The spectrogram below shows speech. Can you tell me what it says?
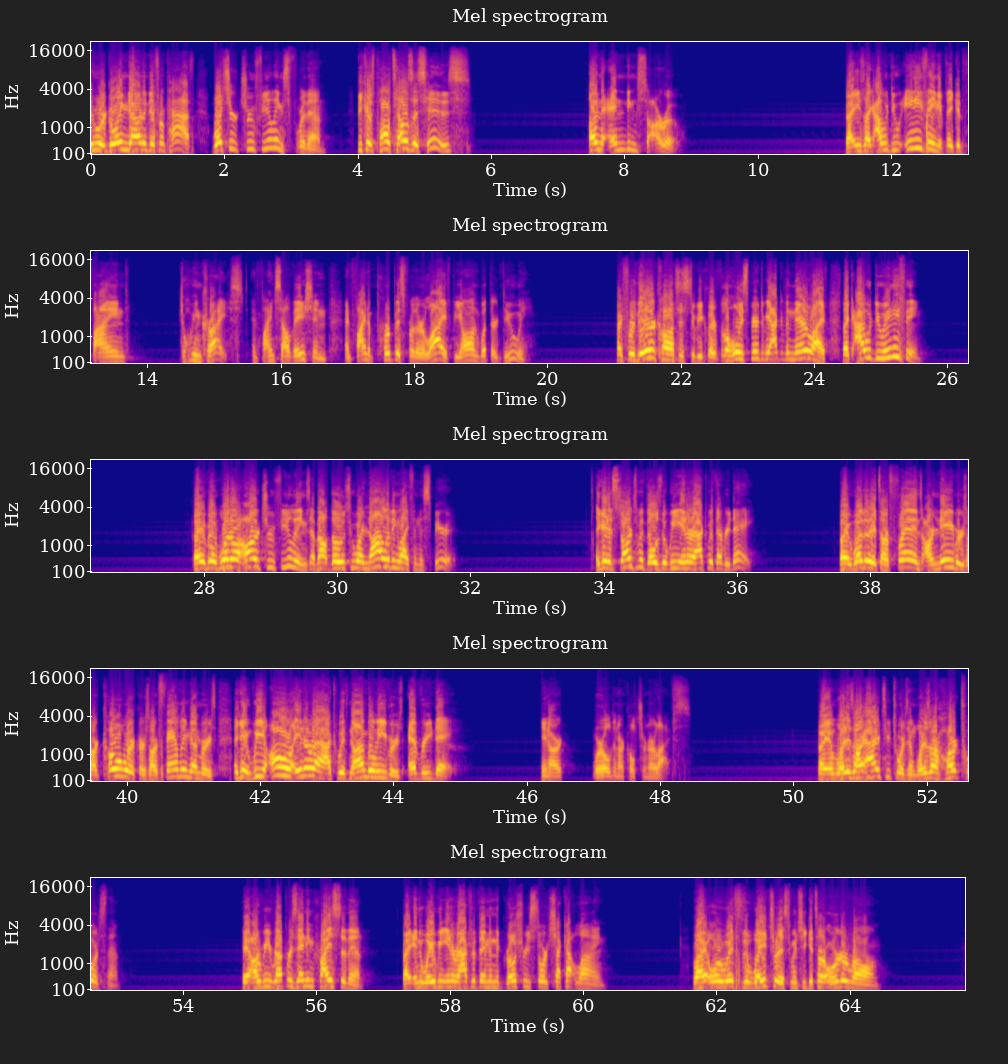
Who are going down a different path. What's your true feelings for them? Because Paul tells us his unending sorrow. Right? He's like, I would do anything if they could find joy in Christ and find salvation and find a purpose for their life beyond what they're doing. Right? For their conscience to be clear, for the Holy Spirit to be active in their life. Like, I would do anything. Right? But what are our true feelings about those who are not living life in the Spirit? Again, it starts with those that we interact with every day. Right? Whether it's our friends, our neighbors, our coworkers, our family members. Again, we all interact with non believers every day in our world, in our culture, in our lives. Right? And what is our attitude towards them? What is our heart towards them? Okay, are we representing Christ to them? Right? In the way we interact with them in the grocery store checkout line, right? Or with the waitress when she gets our order wrong,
